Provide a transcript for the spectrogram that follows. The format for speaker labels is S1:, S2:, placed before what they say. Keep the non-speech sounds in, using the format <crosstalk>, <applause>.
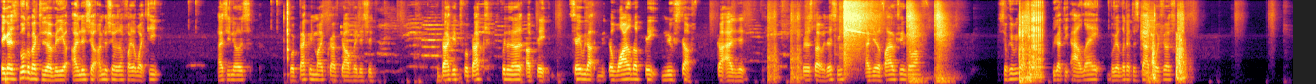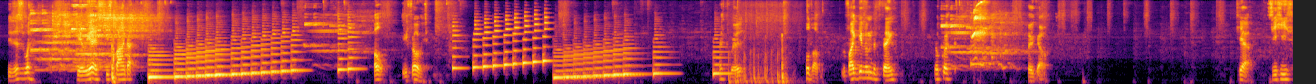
S1: Hey guys, welcome back to the video. I'm the show. I'm the show on Fighter White Tea. As you notice, we're back in Minecraft Java Edition. We're back. We're back with another update. Say we got the wild update, new stuff got added. We're gonna start with this. See, as you know, the fire gonna go off. So here we go. We got the allay. We're gonna look at this bad boy first. See, this is what. Here he is. He's finally got. He froze. That's weird. Hold up. If I give him the thing, real quick. There you go. Yeah. See, he's.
